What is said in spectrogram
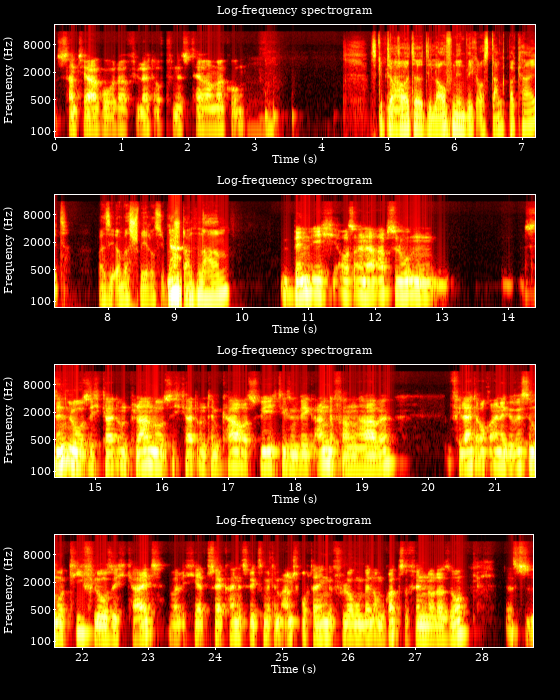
Santiago oder vielleicht auch Finisterra. Mal gucken. Es gibt genau. ja auch. Leute, die laufen den Weg aus Dankbarkeit, weil sie irgendwas Schweres überstanden ja. haben. Bin ich aus einer absoluten Sinnlosigkeit und Planlosigkeit und dem Chaos, wie ich diesen Weg angefangen habe, vielleicht auch eine gewisse Motivlosigkeit, weil ich jetzt ja keineswegs mit dem Anspruch dahin geflogen bin, um Gott zu finden oder so. Das,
